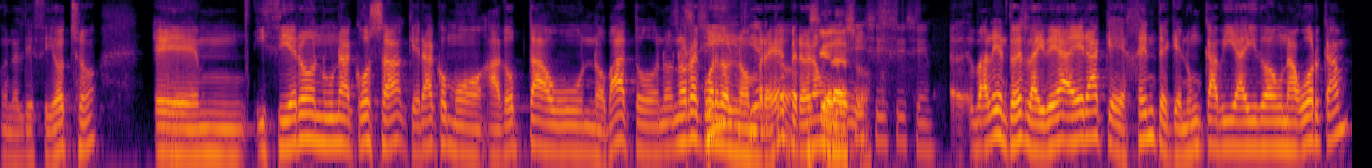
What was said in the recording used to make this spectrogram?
o en el 18. Em, hicieron una cosa que era como adopta un novato, no, recuerdo el nombre, ¿eh? pero era un... Sí, sí, sí, sí, eh, Vale, entonces la idea era que gente que nunca había ido a una WordCamp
